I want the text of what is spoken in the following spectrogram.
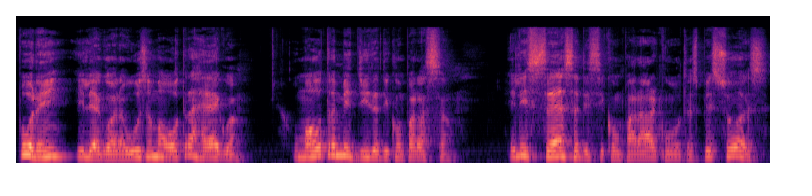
Porém, ele agora usa uma outra régua, uma outra medida de comparação. Ele cessa de se comparar com outras pessoas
